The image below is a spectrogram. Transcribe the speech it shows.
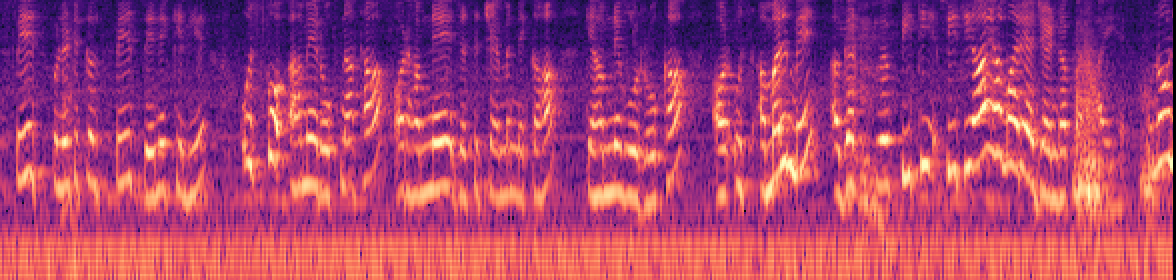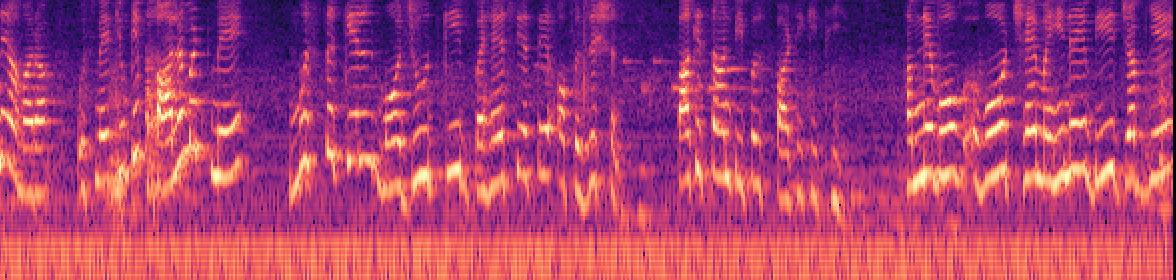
سپیس پولیٹیکل سپیس دینے کے لیے، اس کو ہمیں روکنا تھا۔ اور ہم نے، جیسے چیئرمین نے کہا کہ ہم نے وہ روکا اور اس عمل میں اگر پی ٹی پی ٹی آئی ہمارے ایجنڈا پر آئی ہے، انہوں نے ہمارا اس میں، کیونکہ پارلیمنٹ میں مستقل موجودگی بحیثیت اپوزیشن پاکستان پیپلز پارٹی کی تھی۔ ہم نے وہ وہ چھ مہینے بھی جب یہ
